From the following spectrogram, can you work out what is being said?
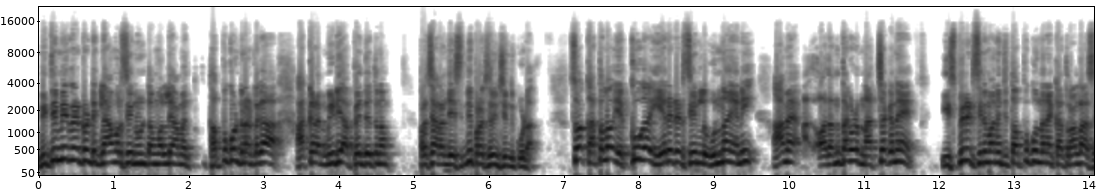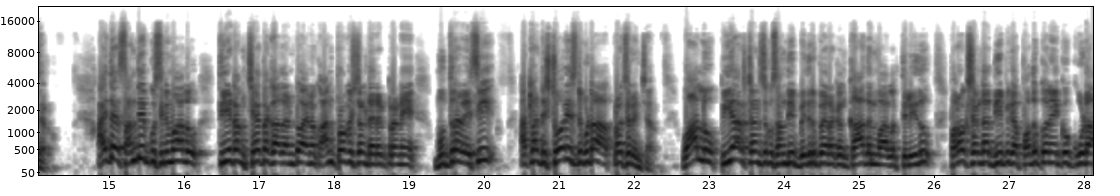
మితిమీరినటువంటి గ్లామర్ సీన్ ఉండటం వల్లే ఆమె తప్పుకుంటున్నట్లుగా అక్కడ మీడియా పెద్ద ఎత్తున ప్రచారం చేసింది ప్రచురించింది కూడా. సో కథలో ఎక్కువగా ఏరేటెడ్ సీన్లు ఉన్నాయని ఆమె అదంతా కూడా నచ్చకనే ఈ స్పిరిట్ సినిమా నుంచి తప్పుకుందనే కథనాలు రాశారు అయితే సందీప్కు సినిమాలు తీయటం చేత కాదంటూ ఆయన ఒక అన్ప్రొఫెషనల్ డైరెక్టర్ అనే ముద్ర వేసి అట్లాంటి స్టోరీస్ని కూడా ప్రచురించారు. వాళ్ళు పిఆర్ స్టంట్స్కు సందీప్ బెదిరిపోయే రకం కాదని వాళ్ళకి తెలియదు పరోక్షంగా దీపిక పదుకొనేకు కూడా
